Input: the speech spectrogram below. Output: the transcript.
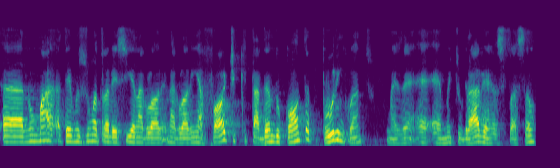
uh, numa, temos uma travessia na, Glória, na Glorinha Forte, que está dando conta, por enquanto, mas é, é, é, muito grave a situação.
